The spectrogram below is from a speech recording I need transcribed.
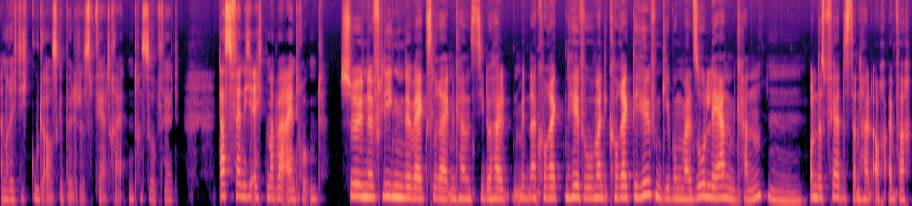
ein richtig gut ausgebildetes Pferd reiten, Dressurpferd. Das fände ich echt mal beeindruckend. Schöne fliegende Wechsel reiten kannst, die du halt mit einer korrekten Hilfe, wo man die korrekte Hilfengebung mal so lernen kann. Hm. Und das Pferd es dann halt auch einfach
